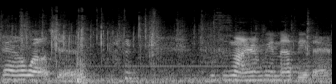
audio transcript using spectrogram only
Yeah, well, shit. this is not gonna be enough either.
